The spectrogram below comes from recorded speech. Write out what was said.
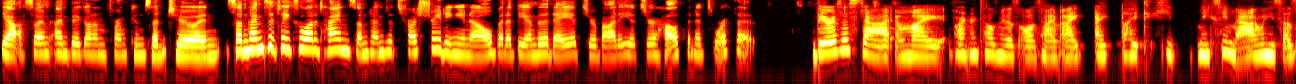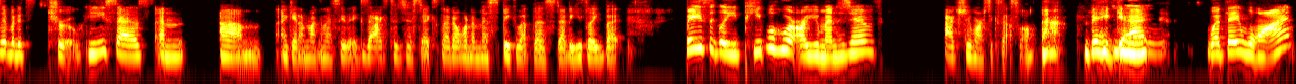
yeah, so I'm I'm big on informed consent too. And sometimes it takes a lot of time. Sometimes it's frustrating, you know, but at the end of the day, it's your body, it's your health, and it's worth it. There's a stat, and my partner tells me this all the time, and I, I like he makes me mad when he says it, but it's true. He says, and um, again, I'm not going to say the exact statistics. I don't want to misspeak about the study. He's like, but basically, people who are argumentative actually more successful. they get Mhm. what they want.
